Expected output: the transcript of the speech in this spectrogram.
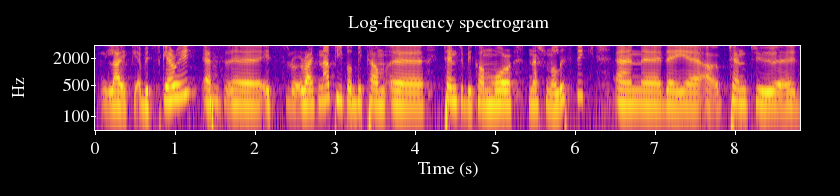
like a bit scary, as it's right now, people become tend to become more nationalistic, and they tend to.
